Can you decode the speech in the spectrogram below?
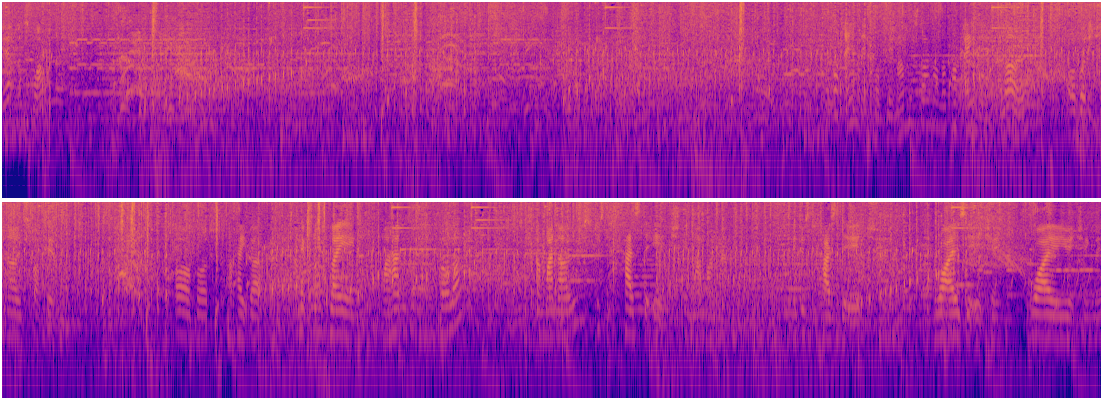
Yeah, that's one. I can't aim it properly, man. What's going on? I can't aim it. Hello? Oh, but it knows. Fuck it. Oh, God. I hate that. I hate when I'm playing. My hand is on the controller, and my nose just has the itch in that moment. It just has the itch. Why is it itching? Why are you itching me?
